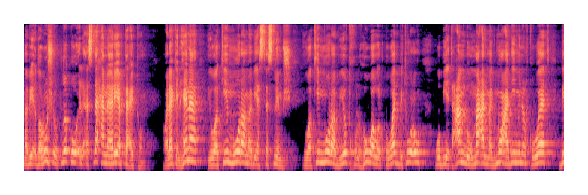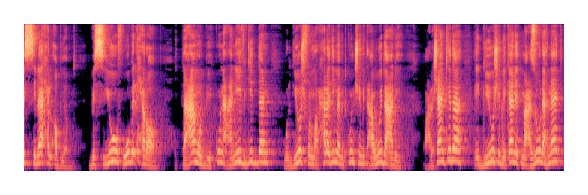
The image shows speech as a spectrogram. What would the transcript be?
ما بيقدروش يطلقوا الأسلحة النارية بتاعتهم. ولكن هنا يواكيم مورا ما بيستسلمش. يواكيم مورا بيدخل هو والقوات بتوعه وبيتعاملوا مع المجموعة دي من القوات بالسلاح الأبيض بالسيوف وبالحراب. التعامل بيكون عنيف جدا والجيوش في المرحلة دي ما بتكونش متعودة عليه. وعلشان كده الجيوش اللي كانت معزولة هناك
